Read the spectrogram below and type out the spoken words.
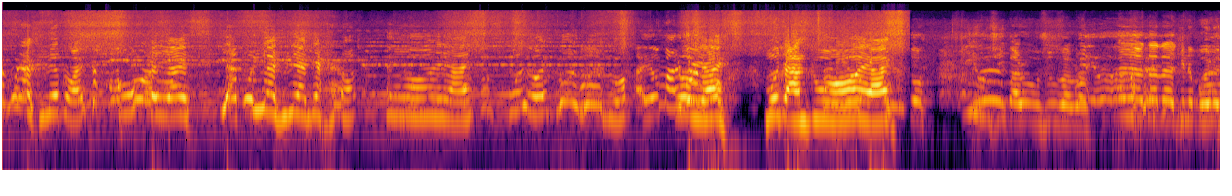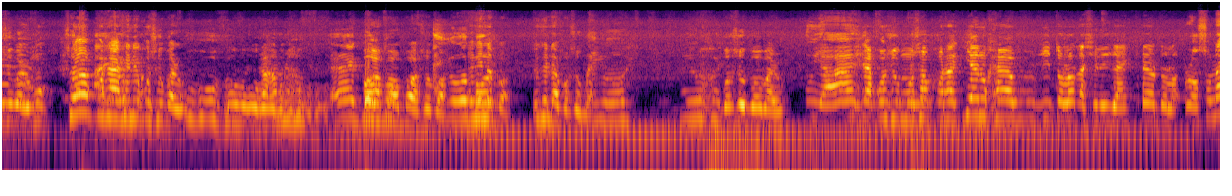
কোন আছিলে তই আই কিয় পৰি আছিলে একে খেৰত ঐ আই ঐ ঐ গ'ল গ'ল গ'ল আইও ঐ আই মোৰ জানটো ঐ আই কি হৈছে বাৰু উচু বাৰু দাদা এইখিনি বহি লৈছো বাৰু মোক চব কথাখিনি কৈছো বাৰু এই ব ব বছো ব এইখিনি ব এইখিনি বছো ব আইও আইও বছো বাৰু। এতিয়া কৈছো মোৰ চব কথা কিয়নো খেৰ যি তলত আছিলি যায় খেৰৰ তলত। ৰচনা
